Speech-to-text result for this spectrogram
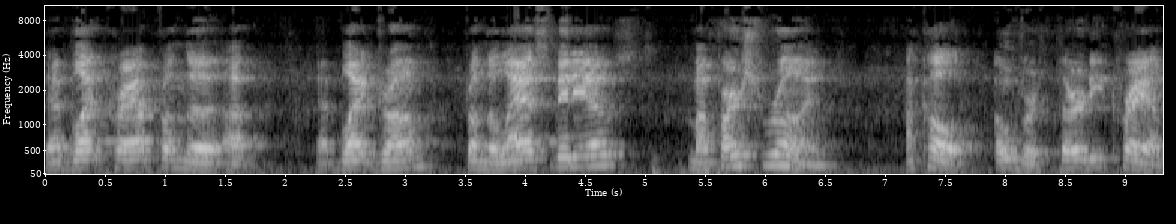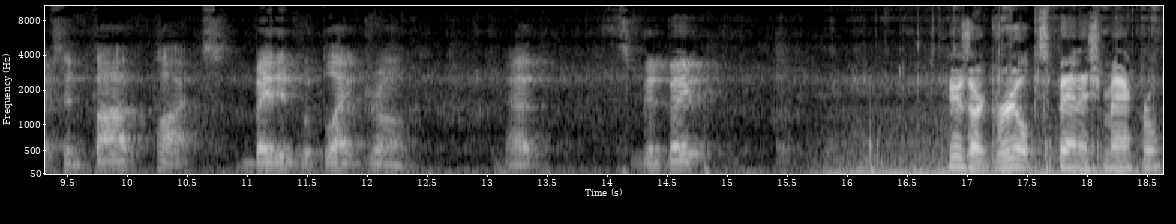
that black crab from the, uh, that black drum from the last videos, my first run, I caught over 30 crabs in five pots baited with black drum. Uh, it's a good bait. Here's our grilled Spanish mackerel.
